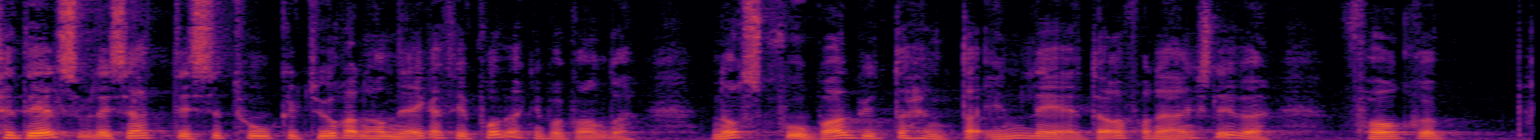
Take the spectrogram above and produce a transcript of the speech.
til dels vil jeg si at disse to kulturene har negativ påvirkning på hverandre. Norsk fotball begynte å hente inn ledere fra næringslivet for uh,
